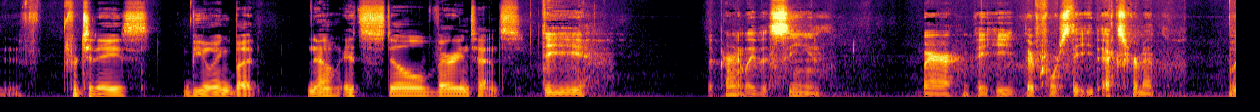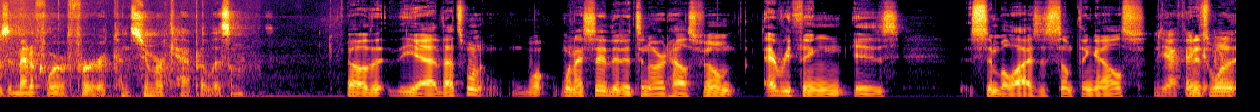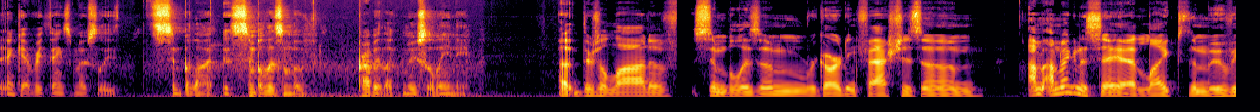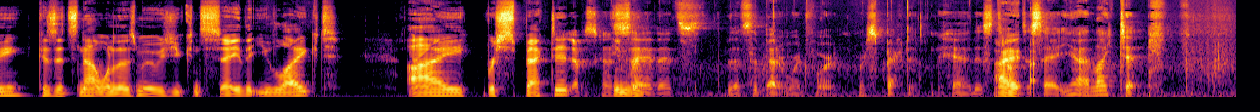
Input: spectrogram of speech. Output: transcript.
for today's viewing, but no, it's still very intense. the apparently the scene where they eat they're forced to eat excrement was a metaphor for consumer capitalism. Oh, the, yeah, that's when when I say that it's an art house film, everything is symbolizes something else. Yeah, I think and it's one I of think everything's mostly symboli- symbolism of probably like Mussolini. Uh, there's a lot of symbolism regarding fascism. I'm I'm not gonna say I liked the movie because it's not one of those movies you can say that you liked. I respect it. I was gonna in re- say that's that's the better word for it. Respect it. Yeah, it is tough I- to say. Yeah, I liked it.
